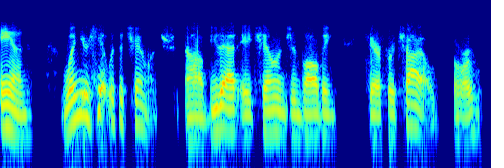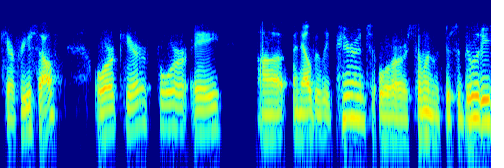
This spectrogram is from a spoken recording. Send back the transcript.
And when you're hit with a challenge, uh, be that a challenge involving care for a child, or care for yourself, or care for a uh, an elderly parent or someone with disabilities,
